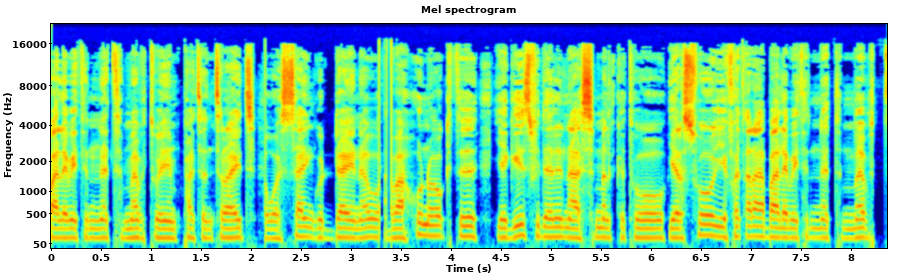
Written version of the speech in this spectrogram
ባለቤትነት መብት ወይም patent right ወሳኝ ጉዳይ ነው። በአሁኑ ወቅት የግዕዝ ፊደልን አስመልክቶ የእርስዎ የፈጠራ ባለቤትነት መብት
